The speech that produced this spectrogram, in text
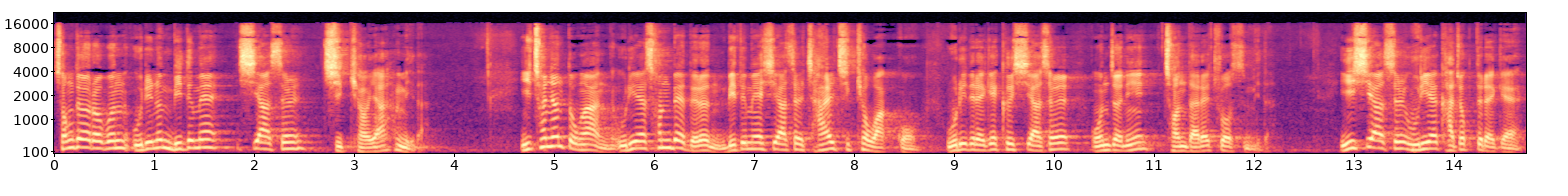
성도 여러분, 우리는 믿음의 씨앗을 지켜야 합니다. 2000년 동안 우리의 선배들은 믿음의 씨앗을 잘 지켜왔고 우리들에게 그 씨앗을 온전히 전달해 주었습니다. 이 씨앗을 우리의 가족들에게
